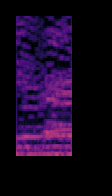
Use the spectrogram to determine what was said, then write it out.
Happy birthday.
